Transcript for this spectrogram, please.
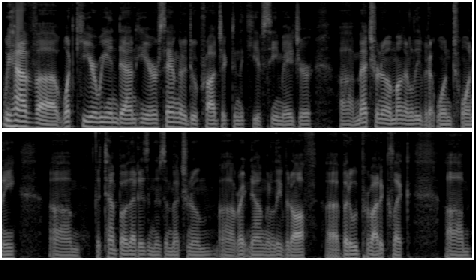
we have uh, what key are we in down here? Say I'm going to do a project in the key of C major. Uh, metronome, I'm going to leave it at 120. Um, the tempo that is, and there's a metronome. right now I'm going to leave it off, but it would provide a click. Um,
